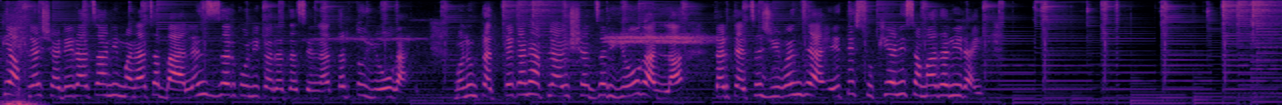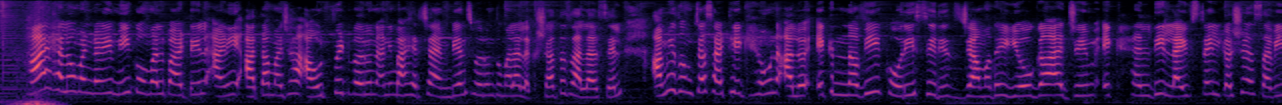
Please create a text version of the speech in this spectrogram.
की आपल्या शरीराचा आणि मनाचा बॅलन्स जर कोणी करत असेल ना तर तो योग आहे. म्हणून प्रत्येकाने आपल्या आयुष्यात जर योग आणला तर त्याचं जीवन जे आहे ते सुखी आणि समाधानी राहील. मी कोमल पाटील आणि आता माझ्या आउटफिटवरून आणि बाहेरच्या ॲम्बियन्सवरून तुम्हाला लक्षातच आलं असेल आम्ही तुमच्यासाठी घेऊन आलो एक नवी कोरी सिरीज ज्यामध्ये योगा जिम एक हेल्दी लाईफस्टाईल कशी असावी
